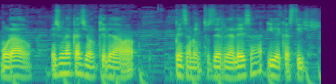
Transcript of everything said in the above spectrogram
Morado es una canción que le daba pensamientos de realeza y de castillos.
